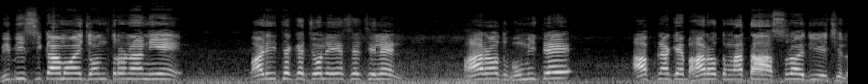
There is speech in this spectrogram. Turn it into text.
বিভীষিকাময় যন্ত্রণা নিয়ে বাড়ি থেকে চলে এসেছিলেন ভারত ভূমিতে আপনাকে ভারত মাতা আশ্রয় দিয়েছিল।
